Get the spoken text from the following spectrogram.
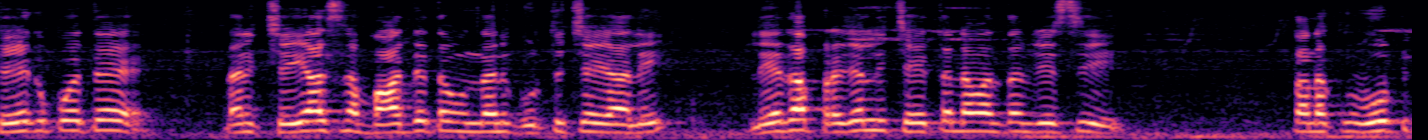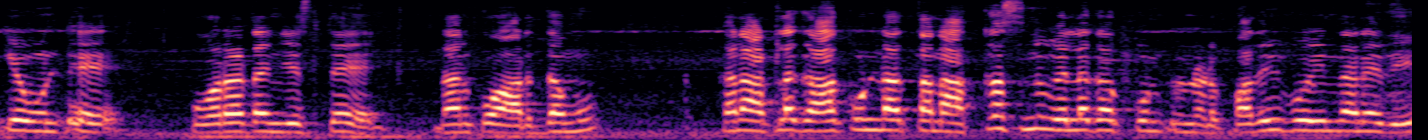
చేయకపోతే దాన్ని చేయాల్సిన బాధ్యత ఉందని గుర్తు చేయాలి. లేదా ప్రజల్ని చైతన్యవంతం చేసి తనకు ఓపిక ఉంటే పోరాటం చేస్తే దానికి అర్థము. కానీ అట్లా కాకుండా తన అక్కస్ను వెళ్ళగక్కుంటున్నాడు. పదవి పోయిందనేది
